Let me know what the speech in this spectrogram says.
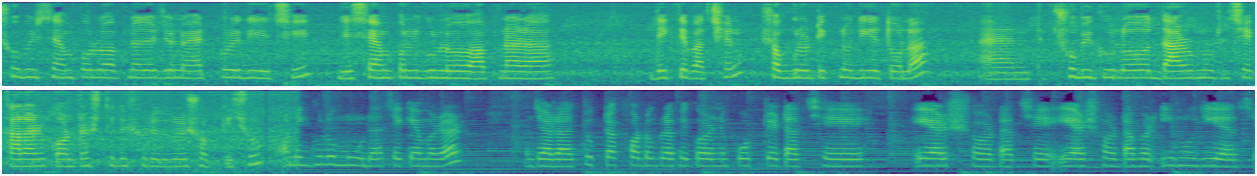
ছবির স্যাম্পলও আপনাদের জন্য অ্যাড করে দিয়েছি। যে স্যাম্পলগুলো আপনারা দেখতে পাচ্ছেন, সবগুলো টেকনো দিয়ে তোলা। অ্যান্ড ছবিগুলো দারুণ উঠেছে কালার কন্ট্রাস্ট থেকে শুরু করে সব কিছু অনেকগুলো মুড আছে ক্যামেরার যারা টুকটাক ফটোগ্রাফি করেন পোর্ট্রেট আছে এয়ার শট আছে এয়ার শট আবার ইমোজি আছে।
